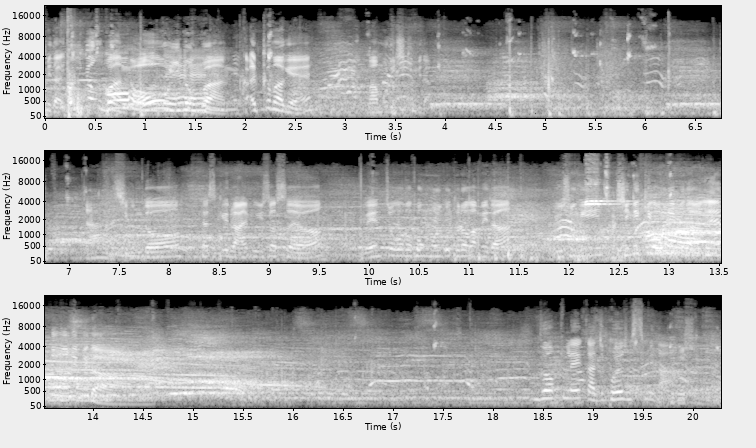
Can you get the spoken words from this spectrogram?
던집니다. 이명관. 오, 오, 네. 이명관 깔끔하게 마무리 시킵니다. 자, 지금도 패스기를 알고 있었어요. 왼쪽으로 공 몰고 들어갑니다. 유승이 자신 있게 올립니다. 엔드원입니다. 무어 플레이까지 보여줬습니다. 그렇습니다.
